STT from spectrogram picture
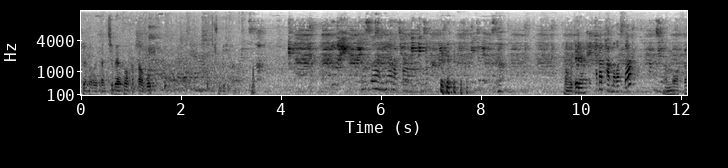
그래서 일단 집에서 갔다 오고 준비 또 안녕 아빠. 어, 때려 아빠 밥 먹었어? 안 먹었어?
